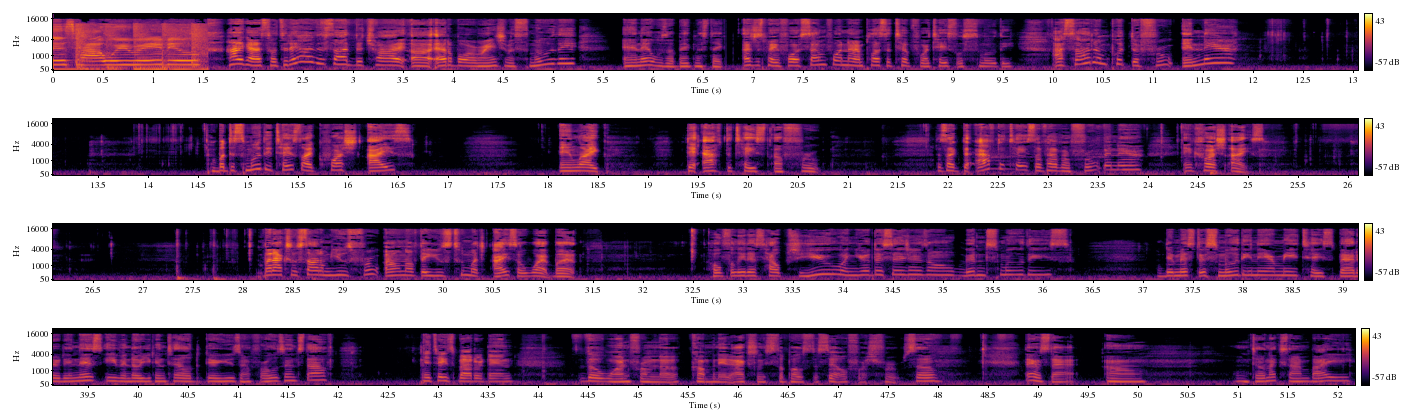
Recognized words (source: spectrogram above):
is how we review. Hi guys, so today I decided to try uh, edible arrangement smoothie and it was a big mistake. I just paid for seven forty nine plus a tip for a tasteless smoothie. I saw them put the fruit in there, but the smoothie tastes like crushed ice and like the aftertaste of fruit. It's like the aftertaste of having fruit in there and crushed ice. But I actually saw them use fruit. I don't know if they use too much ice or what, but hopefully this helps you and your decisions on good smoothies. The Mr. Smoothie near me tastes better than this, even though you can tell that they're using frozen stuff. It tastes better than the one from the company that actually supposed to sell fresh fruit. So there's that. Um, until next time, bye.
